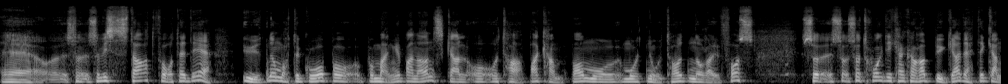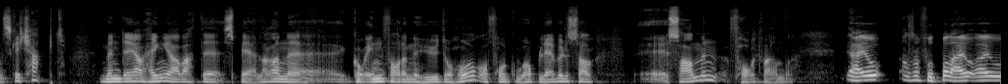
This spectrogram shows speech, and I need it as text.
Eh, Så, så hvis Start får til det, uten å måtte gå på, på mange bananskall og, og tape kamper mot, mot Notodden og Raufoss, så, så, så tror jeg de kan klare å bygge dette ganske kjapt. Men det er avhengig av at eh, spillerne går inn for det med hud og hår og får gode opplevelser eh, sammen for hverandre. Det er jo, altså Fotball er jo, er jo,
